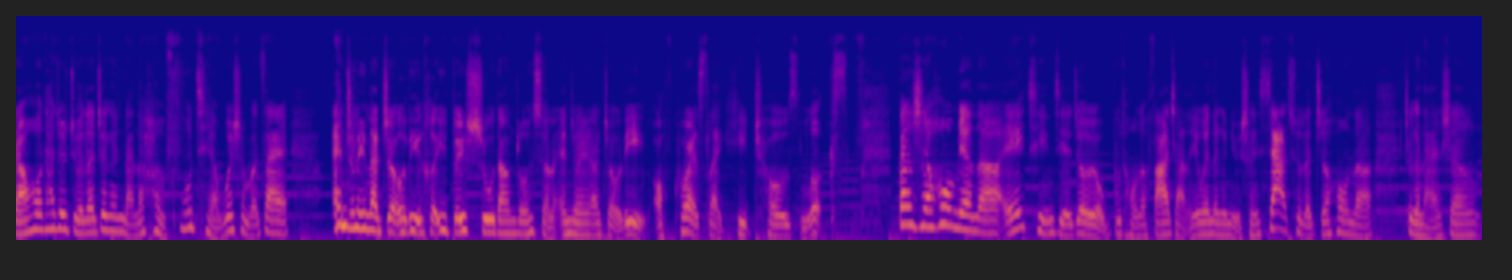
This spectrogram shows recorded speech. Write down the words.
然后他就觉得这个男的很肤浅，为什么在 Angelina Jolie 和一堆书当中选了 Angelina Jolie？Of course, like he chose looks。但是后面呢，哎，情节就有不同的发展了，因为那个女生下去了之后呢，这个男生。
